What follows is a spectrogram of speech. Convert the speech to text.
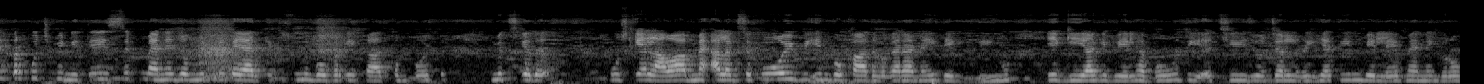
इन पर कुछ भी नहीं थी, सिर्फ़ मैंने जो मिट्टी तैयार की थी, उसमें गोबर की खाद कंपोस्ट मिक्स के उसके अलावा मैं अलग से कोई भी इनको खाद वगैरह नहीं देखती हूँ। ये घिया की बेल है, बहुत ही अच्छी जो चल रही है। तीन बेलें मैंने ग्रो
